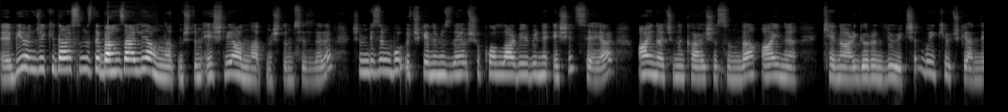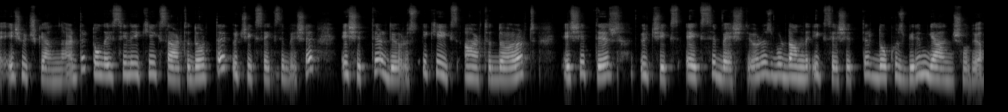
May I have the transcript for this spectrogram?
Ee, bir önceki dersimizde benzerliği anlatmıştım, eşliği anlatmıştım sizlere. Şimdi bizim bu üçgenimizde şu kollar birbirine eşitse eğer aynı açının karşısında aynı kenar göründüğü için bu iki üçgen de eş üçgenlerdir. Dolayısıyla 2x artı 4 de 3x eksi 5'e eşittir diyoruz. 2x artı 4 eşittir 3x eksi 5 diyoruz. Buradan da x eşittir 9 birim gelmiş oluyor.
